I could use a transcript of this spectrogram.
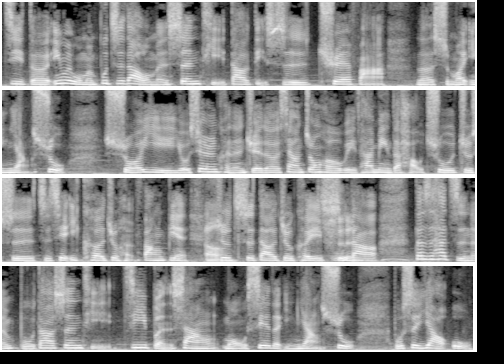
记得，因为我们不知道我们身体到底是缺乏了什么营养素，所以有些人可能觉得像综合维他命的好处就是直接一颗就很方便，就吃到就可以补到，但是它只能补到身体基本上某些的营养素，不是药物。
